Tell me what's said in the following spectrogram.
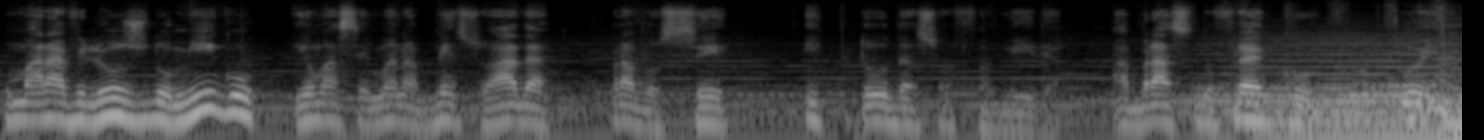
um maravilhoso domingo e uma semana abençoada para você e toda a sua família. Abraço do Franco. Fui.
